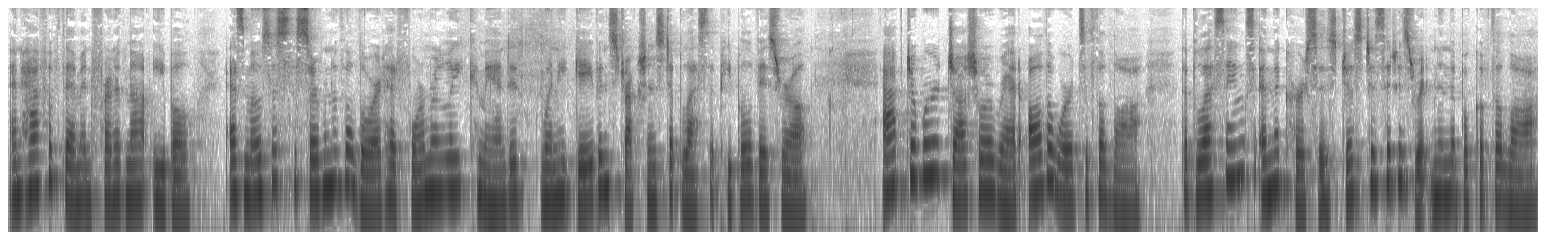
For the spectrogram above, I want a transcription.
and half of them in front of Mount Ebal, as Moses, the servant of the Lord, had formerly commanded when he gave instructions to bless the people of Israel. Afterward, Joshua read all the words of the law the blessings and the curses, just as it is written in the book of the law.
